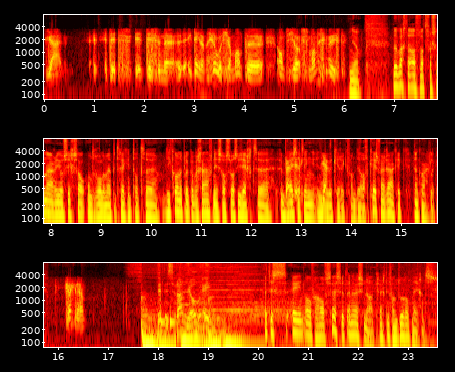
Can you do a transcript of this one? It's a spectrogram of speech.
ja, het, het, is, het is een, ik denk dat het een heel charmante, enthousiast man is geweest. Ja. We wachten af wat voor scenario zich zal ontrollen met betrekking tot uh, die koninklijke begrafenis. Of zoals u zegt, uh, een bijzetting in de Nieuwe Kerk van Delft. Kees van Raak, ik dank u hartelijk. Dit is Radio 1. Het is 1 over half 6, het NOS krijgt u van Dorald Megens.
